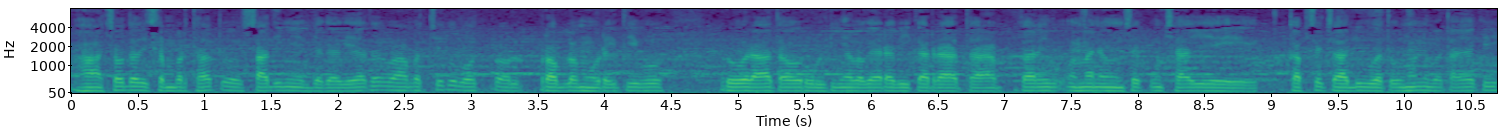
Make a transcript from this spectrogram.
हाँ चौदह दिसंबर था तो शादी में एक जगह गया था, वहाँ बच्चे को बहुत प्रॉब्लम हो रही थी वो। रो रहा था और उल्टियाँ वगैरह भी कर रहा था। पता नहीं मैंने उनसे पूछा, ये कब से चालू हुआ? तो उन्होंने बताया कि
